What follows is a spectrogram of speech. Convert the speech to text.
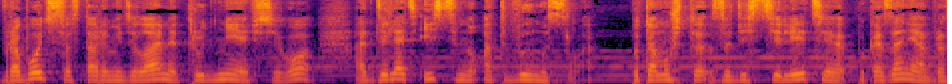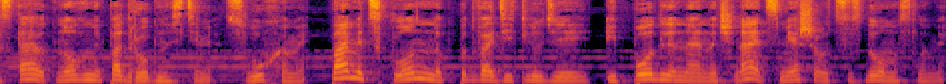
в работе со старыми делами труднее всего отделять истину от вымысла – потому что за десятилетия показания обрастают новыми подробностями, слухами. Память склонна подводить людей, и подлинное начинает смешиваться с домыслами.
